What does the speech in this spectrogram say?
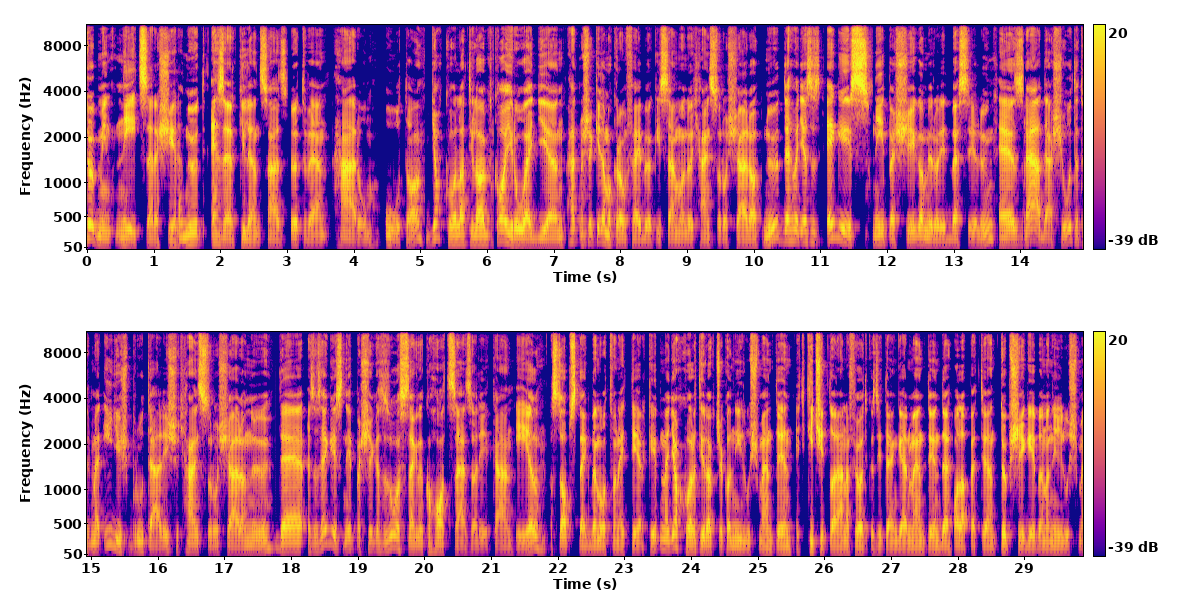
több mint négyszeresére nőtt 1953 óta. Gyakorlatilag Kairó egy ilyen, hát most ki nem akarom fejből kiszámolni, hogy hányszorosára nőtt, de hogy ez az egész népesség, amiről itt beszélünk, ez ráadásul, tehát hogy már így is brutális, hogy hányszorosára nő, de ez az egész népesség, ez az országnak a 6%-án él. A Substackben ott van egy térkép, mert gyakorlatilag csak a Nílus mentén, egy kicsit talán a földközi tenger mentén, de alapvetően többségében a Nílus mentén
